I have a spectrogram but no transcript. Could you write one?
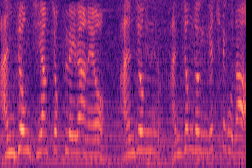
안정지향적 플레이를 하네요. 안정 안정적인 게 최고다.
